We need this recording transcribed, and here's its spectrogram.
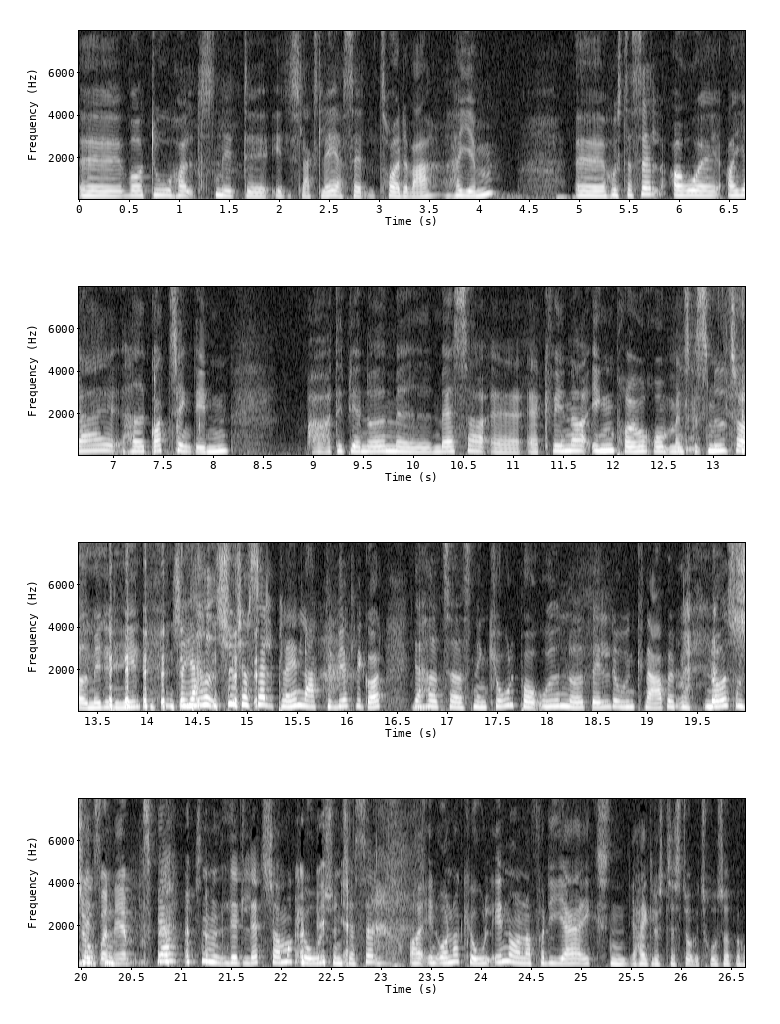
øh, hvor du holdt sådan et, øh, et slags lagersal, tror jeg det var, herhjemme øh, hos dig selv. Og, øh, og jeg havde godt tænkt inden, åh, det bliver noget med masser af, af kvinder, ingen prøverum, man skal smide tøjet midt i det hele. Så jeg havde, synes jeg selv planlagt det virkelig godt. Jeg havde taget sådan en kjole på, uden noget bælte, uden knappe. Noget som Super helst sådan- nemt. Ja, sådan en lidt let sommerkjole, synes jeg selv. Og en underkjole indenunder, fordi jeg, er ikke sådan, jeg har ikke lyst til at stå i trusser og BH.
